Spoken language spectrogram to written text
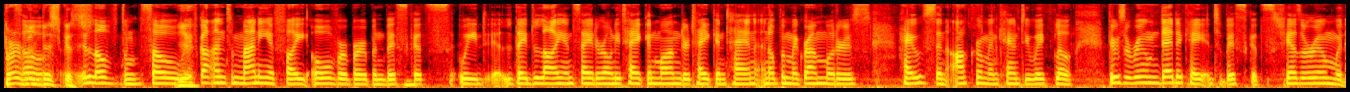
Bourbon So, biscuits? they Love them. So Yeah. we've got into many a fight over bourbon biscuits. We'd they'd lie and say they're only taking one, they're taking ten. And up in my grandmother's house in Aughrim in County Wicklow, there's a room dedicated to biscuits. She has a room with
